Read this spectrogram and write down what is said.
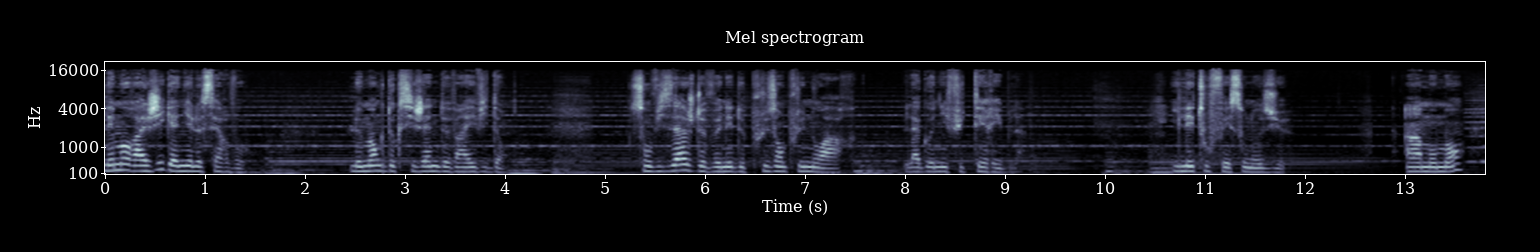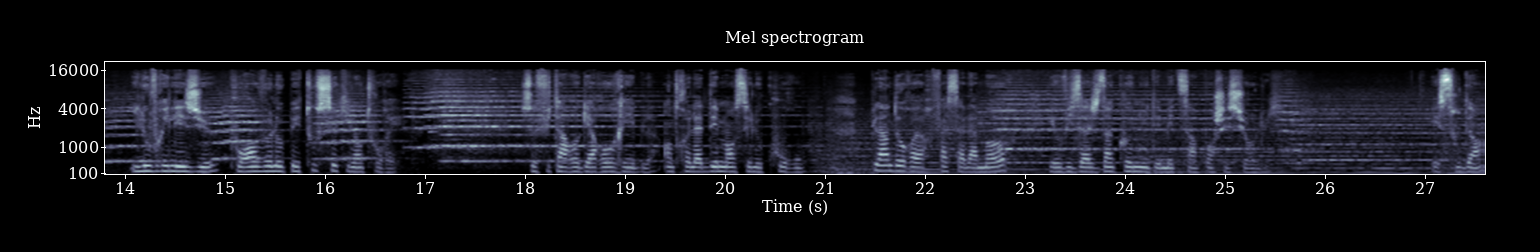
L'hémorragie gagnait le cerveau. Le manque d'oxygène devint évident. Son visage devenait de plus en plus noir. L'agonie fut terrible. Il étouffait sous nos yeux. À un moment, il ouvrit les yeux pour envelopper tous ceux qui l'entouraient. Ce fut un regard horrible entre la démence et le courroux, plein d'horreur face à la mort et aux visages inconnus des médecins penchés sur lui. Et soudain,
